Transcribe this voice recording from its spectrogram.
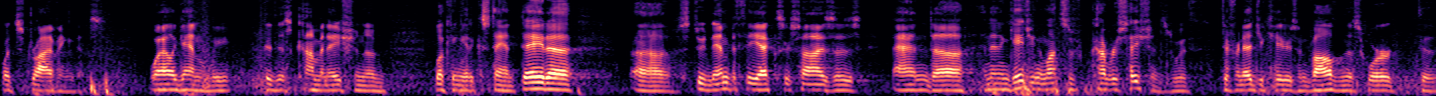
what's driving this? Well, again, we did this combination of looking at extant data, uh, student empathy exercises, and, uh, and then engaging in lots of conversations with different educators involved in this work to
